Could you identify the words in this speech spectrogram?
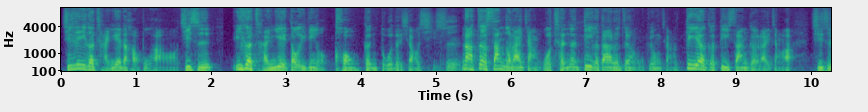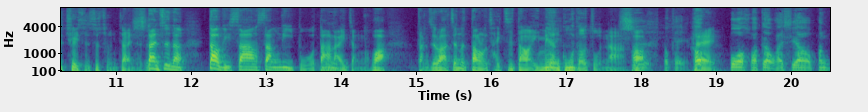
其实一个产业的好不好哦，其实一个产业都一定有空跟多的消息，是。那这三个来讲，我承认第一个大家都这样，我不用讲了。第二个、第三个来讲啊，其实确实是存在的，但是呢，到底杀伤力多大来讲的话？讲实话，真的到了才知道，也没人估得准呐。是，OK，好。不过华哥，我还是要帮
